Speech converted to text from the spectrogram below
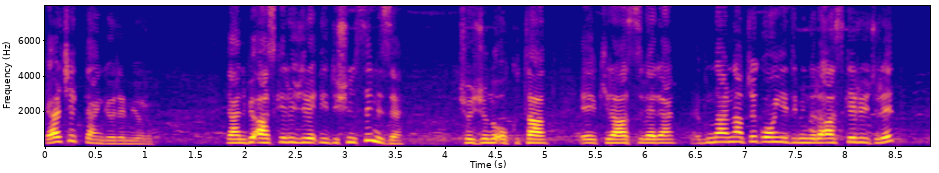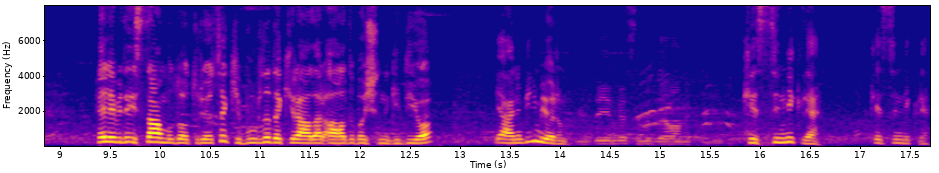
Gerçekten göremiyorum. Yani bir askeri ücretli düşünsenize. Çocuğunu okutan, ev kirası veren. E, bunlar ne yapacak? 17 bin lira askeri ücret. Hele bir de İstanbul'da oturuyorsa ki burada da kiralar aldı başını gidiyor. Yani bilmiyorum. %25 sınır devam etmeli. Kesinlikle. Kesinlikle.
